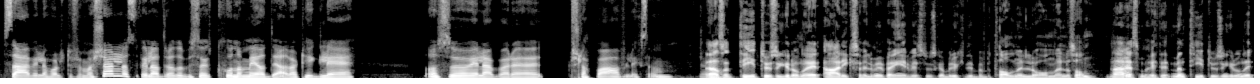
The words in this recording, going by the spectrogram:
Så jeg ville holdt det for meg sjøl, og så ville jeg dratt og besøkt kona mi, og det hadde vært hyggelig. Og så ville jeg bare slappe av, liksom. Ja, altså 10 000 kroner er ikke så veldig mye penger hvis du skal bruke det på betalende lån eller sånn. Det er det som er viktig. Men 10 000 kroner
